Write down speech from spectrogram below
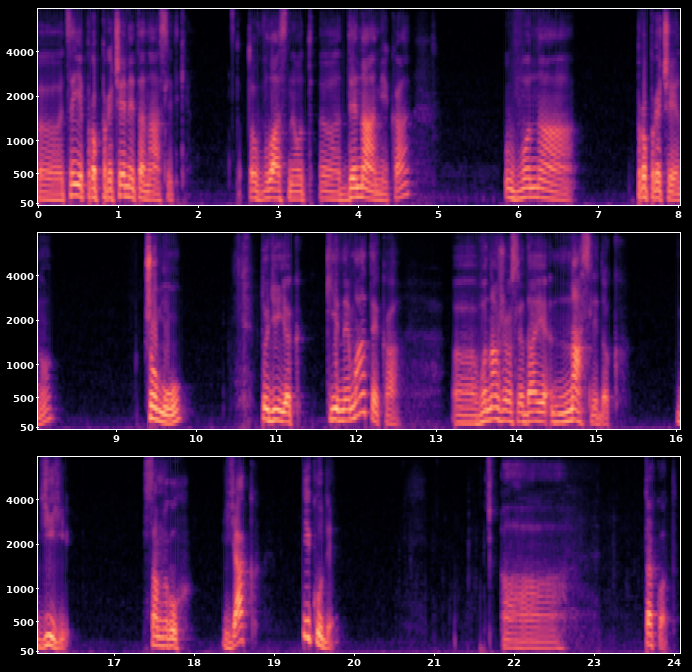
е, це є про причини та наслідки. Тобто, власне, от, е, динаміка, вона про причину. Чому? Тоді як кінематика, е, вона вже розглядає наслідок дії, сам рух. Як і куди. А, так от.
